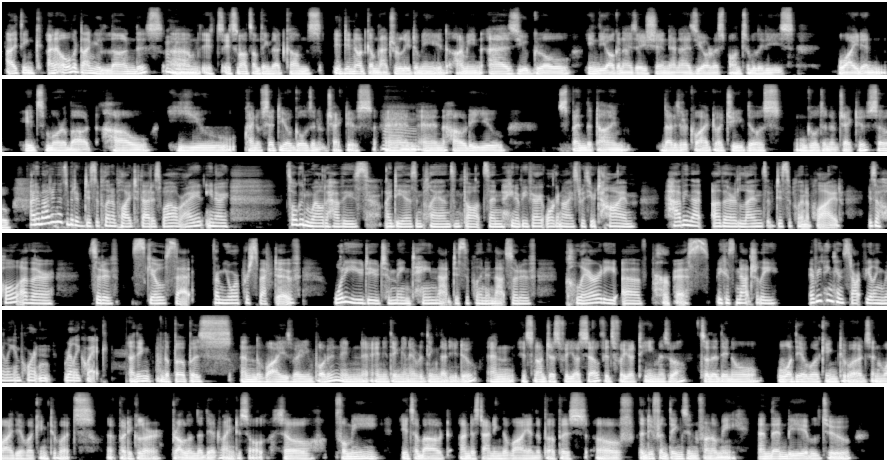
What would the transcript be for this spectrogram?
I think, and over time, you learn this. Mhm. Um, it's it's not something that comes. It did not come naturally to me. It, I mean, as you grow in the organization and as your responsibilities widen, it's more about how you kind of set your goals and objectives, and Mm. and how do you spend the time that is required to achieve those goals and objectives. So I'd imagine there's a bit of discipline applied to that as well, right? You know, it's all good and well to have these ideas and plans and thoughts and, you know, be very organized with your time. Having that other lens of discipline applied is a whole other sort of skill set from your perspective. What do you do to maintain that discipline and that sort of clarity of purpose? Because naturally, everything can start feeling really important really quick. I think the purpose and the why is very important in anything and everything that you do. And it's not just for yourself, it's for your team as well, so that they know what they're working towards and why they're working towards a particular problem that they're trying to solve. So for me, it's about understanding the why and the purpose of the different things in front of me and then be able to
